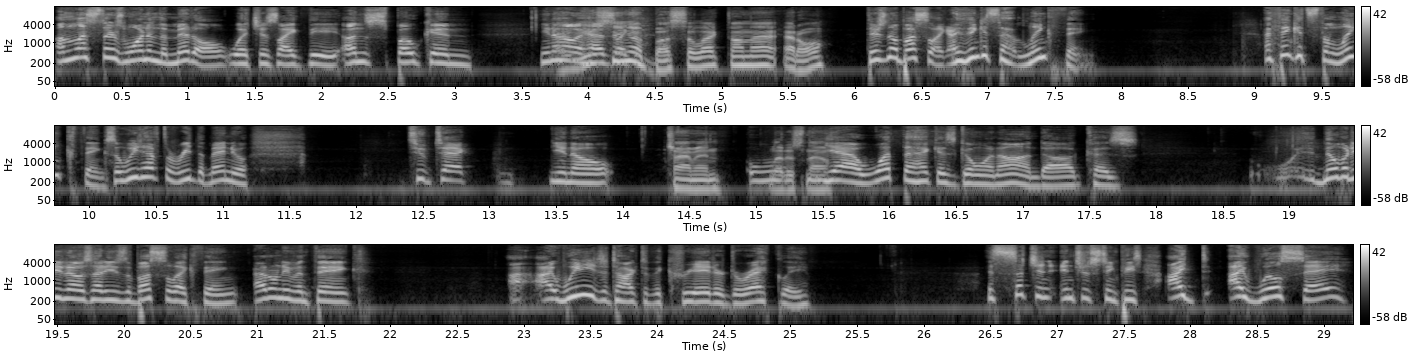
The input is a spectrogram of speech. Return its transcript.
unless there's one in the middle, which is like the unspoken. You know how it you has seeing like a bus select on that at all? There's no bus select. I think it's that link thing. I think it's the link thing. So we'd have to read the manual. Tube Tech, you know, Chime in. Let us know. yeah, what the heck is going on, dog? Because nobody knows how to use the bus select thing. I don't even think. I, I we need to talk to the creator directly. It's such an interesting piece. I I will say.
